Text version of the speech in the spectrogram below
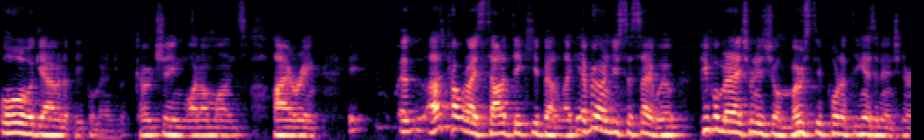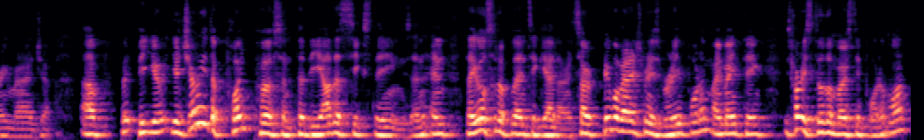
all the gamut of people management, coaching, one-on-ones, hiring. It, that's probably when I started thinking about it. Like everyone used to say, well, people management is your most important thing as an engineering manager. Um, but, but you're, you're, generally the point person for the other six things, and, and they all sort of blend together. And so people management is really important. My main thing is probably still the most important one.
